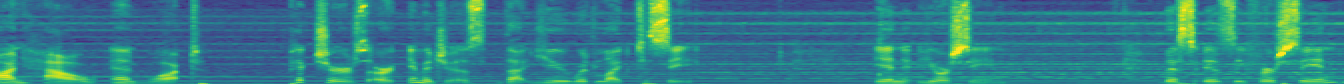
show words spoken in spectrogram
on how and what pictures or images that you would like to see in your scene. This is the first scene.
